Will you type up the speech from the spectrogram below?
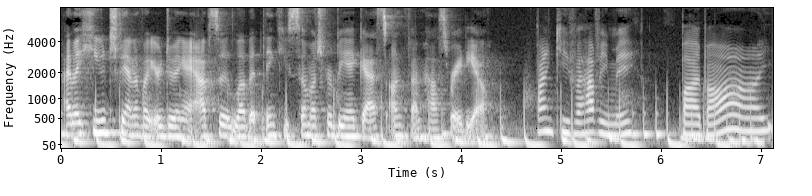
I'm a huge fan of what you're doing. I absolutely love it. Thank you so much for being a guest on Femme House Radio. Thank you for having me. Bye bye.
